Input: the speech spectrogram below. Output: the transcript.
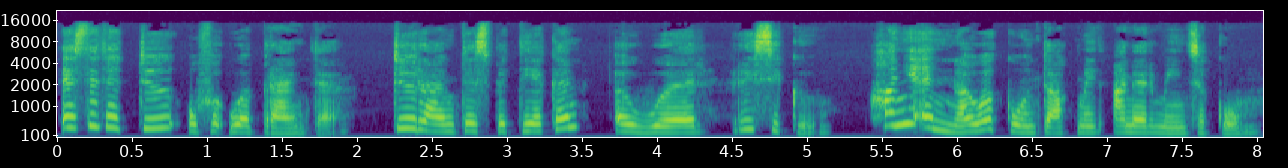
Is dit 'n toe of 'n oop ruimte? Toe ruimtes beteken 'n hoër risiko. Gaan jy in noue kontak met ander mense kom?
